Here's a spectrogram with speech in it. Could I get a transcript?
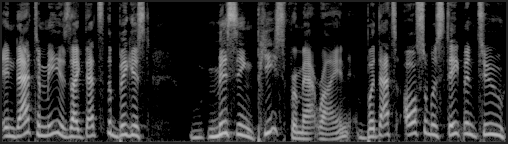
And that to me is like that's the biggest missing piece for Matt Ryan, but that's also a statement to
